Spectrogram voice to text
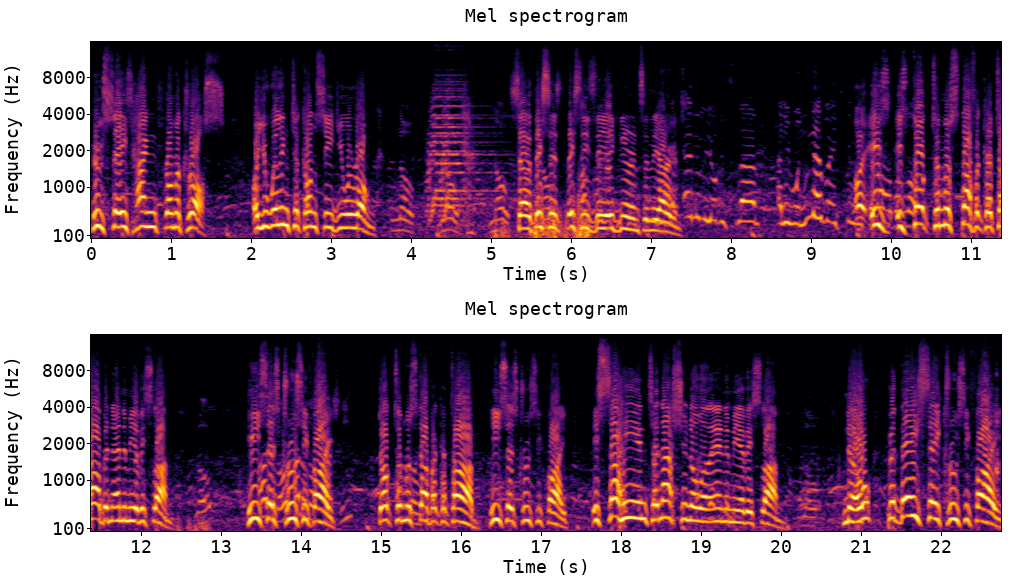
who says hang from a cross. Are you willing to concede you were wrong? No, no, no. So this no. is- this is the ignorance and the arrogance. Enemy of Islam. And he will never extinguish Uh, is is Dr. Mustafa Khattab an enemy of Islam? No. He I says don't I don't know crucified. Dr. Mustafa Khattab, he says crucified. Is Sahih International an enemy of Islam? No. No, but they say crucified.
